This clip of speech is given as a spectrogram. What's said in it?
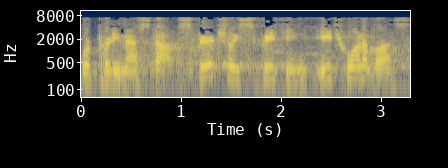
we're pretty messed up. Spiritually speaking, each one of us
